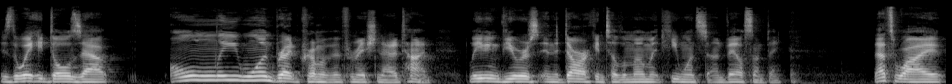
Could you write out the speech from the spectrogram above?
is the way he doles out only one breadcrumb of information at a time, leaving viewers in the dark until the moment he wants to unveil something. That's why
